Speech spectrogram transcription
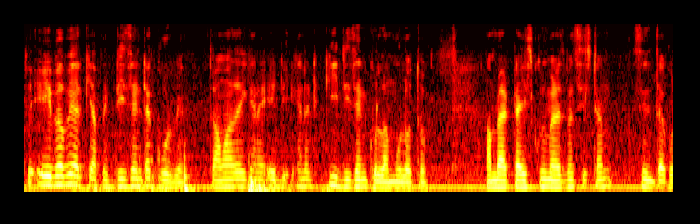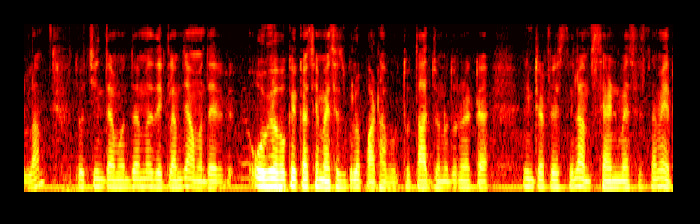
তো এইভাবে আর কি আপনি ডিজাইনটা করবেন। তো আমাদের এখানে এখানে কি ডিজাইন করলাম মূলত? আমরা একটা স্কুল ম্যানেজমেন্ট সিস্টেম চিন্তা করলাম। তো চিন্তার মধ্যে আমরা দেখলাম যে আমাদের অভিভাবকের কাছে মেসেজগুলো পাঠাবো। তো তার জন্য ধরুন একটা ইন্টারফেস নিলাম স্যান্ড মেসেজ নামের।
